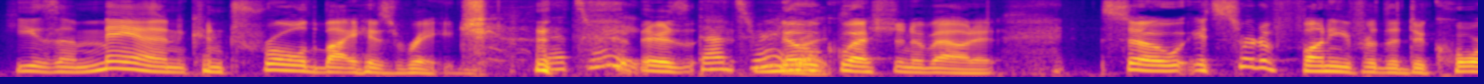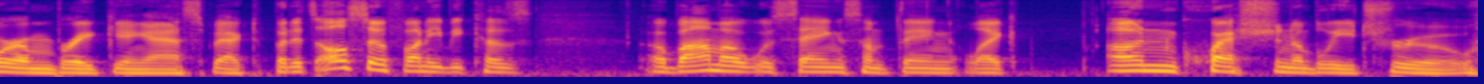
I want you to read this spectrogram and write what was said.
he is a man controlled by his rage. That's right. There's That's right. no Right. question about it. So it's sort of funny for the decorum breaking aspect, but it's also funny because Obama was saying something like unquestionably true.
